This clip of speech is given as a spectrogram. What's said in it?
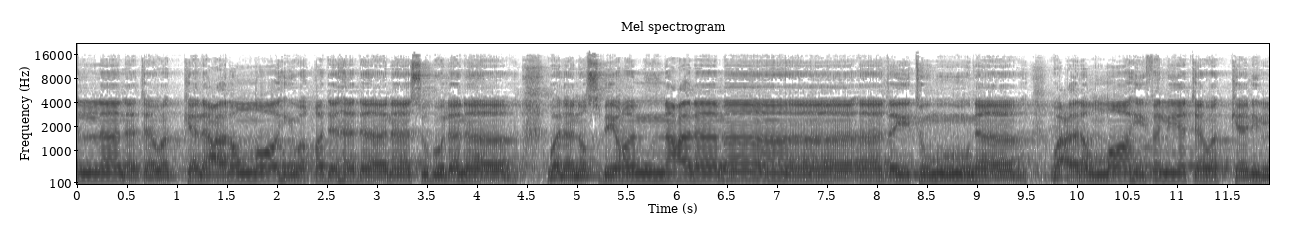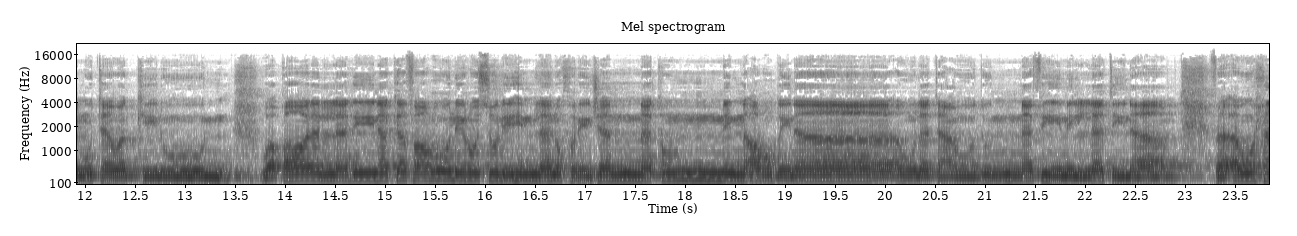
ألا نتوكل على الله وقد هدانا سبلنا ولنصبرن على ما آذيتمونا وعلى الله فليتوكل المتوكلون وقال الذين كفروا لرسلهم بهم لنخرجنكم من أرضنا أو لتعودن في ملتنا. فأوحى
